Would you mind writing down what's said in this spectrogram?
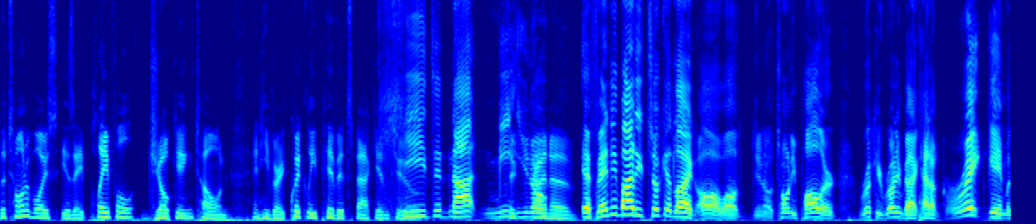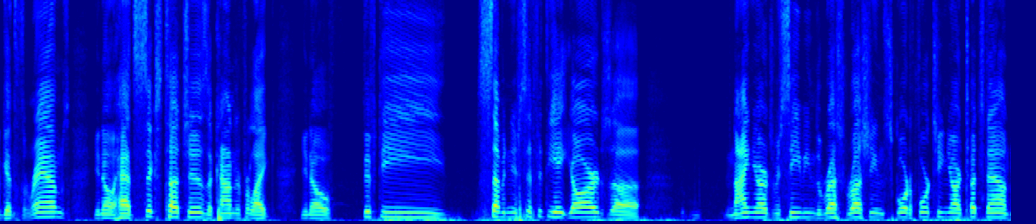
the tone of voice is a playful, joking tone, and he very quickly pivots back into he did not meet. You know, of if anybody took it like, oh well, you know, Tony Pollard, rookie running back, had a great game against the Rams. You know, had six touches, accounted for like you know fifty-seven, fifty-eight yards, uh, nine yards receiving, the rest rushing. Scored a fourteen-yard touchdown.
